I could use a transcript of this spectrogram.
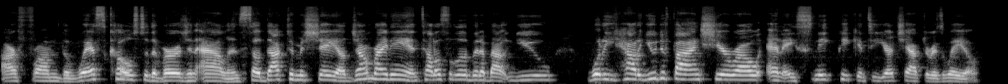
are from the West Coast to the Virgin Islands. So, Dr. Michelle, jump right in. Tell us a little bit about you. What do you, how do you define Shero and a sneak peek into your chapter as well?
